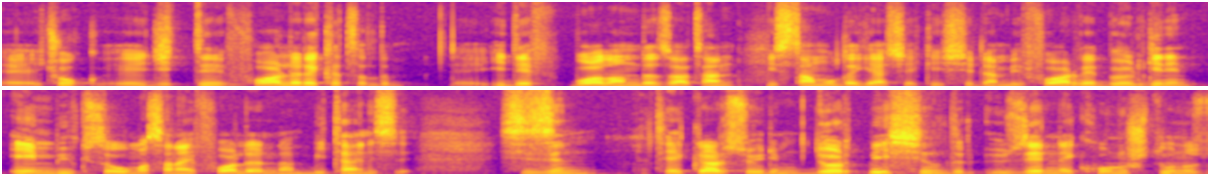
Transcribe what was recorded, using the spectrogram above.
e, çok e, ciddi fuarlara katıldım. E, İDEF bu alanda zaten İstanbul'da gerçekleştirilen bir fuar ve bölgenin en büyük savunma sanayi fuarlarından bir tanesi. Sizin tekrar söyleyeyim 4-5 yıldır üzerine konuştuğunuz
